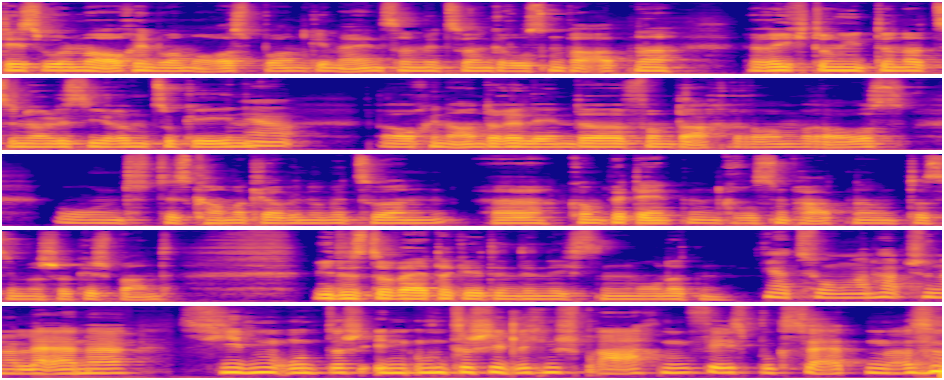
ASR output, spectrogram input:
Das wollen wir auch enorm ausbauen, gemeinsam mit so einem großen Partner Richtung Internationalisierung zu gehen. Ja. Auch in andere Länder vom Dachraum raus. Und das kann man, glaube ich, nur mit so einem äh, kompetenten großen Partner und da sind wir schon gespannt wie das da weitergeht in den nächsten Monaten. Ja, man hat schon alleine sieben Unters in unterschiedlichen Sprachen Facebook-Seiten, also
